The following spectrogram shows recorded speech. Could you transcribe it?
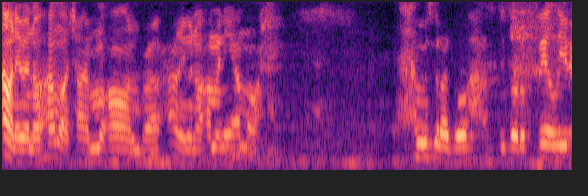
don't even know how much I'm on, bro. I don't even know how many I'm on. I'm just gonna go have to go to failure.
